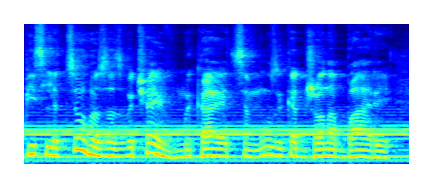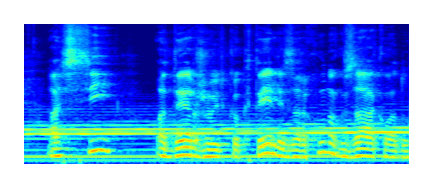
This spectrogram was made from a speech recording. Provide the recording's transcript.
Після цього зазвичай вмикається музика Джона Баррі, а всі одержують коктейлі за рахунок закладу,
